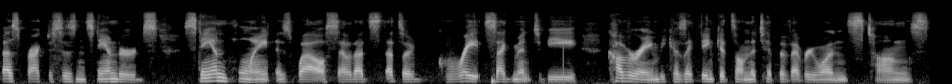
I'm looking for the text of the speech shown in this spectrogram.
best practices and standards standpoint as well. So that's that's a great segment to be covering because I think it's on the tip of everyone's tongues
